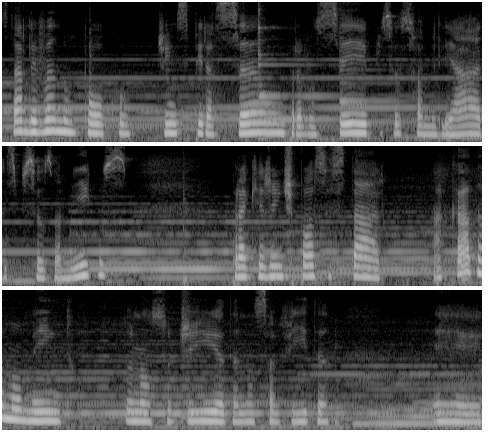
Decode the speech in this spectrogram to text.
estar levando um pouco de inspiração para você, para os seus familiares, para os seus amigos para que a gente possa estar a cada momento do nosso dia, da nossa vida, é,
